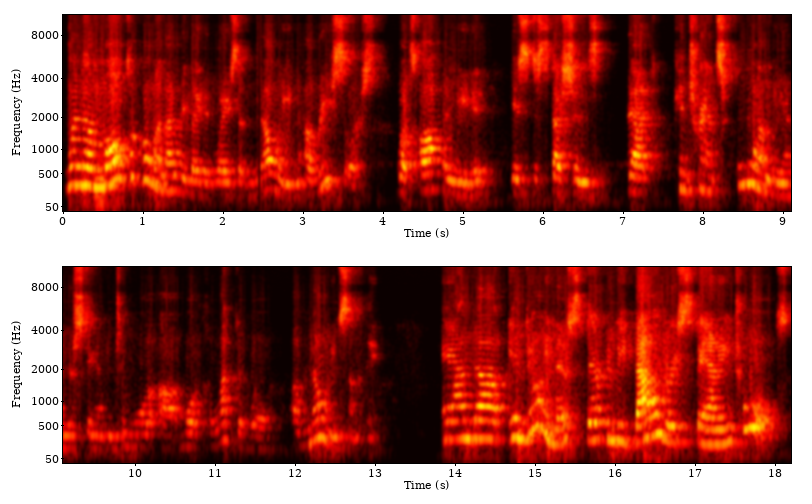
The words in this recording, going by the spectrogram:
When there are multiple and unrelated ways of knowing a resource, what's often needed is discussions that can transform the understanding to more, uh, more collective way of knowing something. And uh, in doing this, there can be boundary spanning tools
